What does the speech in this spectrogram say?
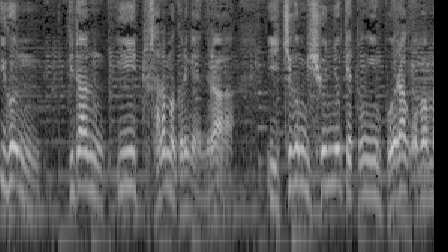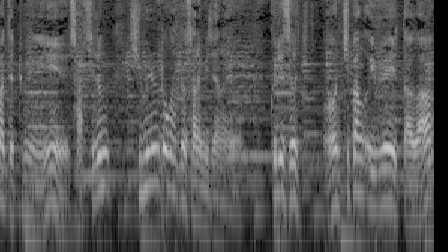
이건 비단 이 두 사람만 그런 게 아니라 이 지금 현역 대통령인 버락 오바마 대통령이 사실은 시민운동 하던 사람이잖아요. 그래서 어, 지방의회에 있다가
